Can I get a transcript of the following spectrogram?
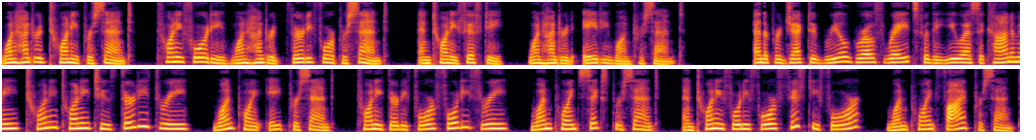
120%, 2040, 134%, and 2050, 181%. And the projected real growth rates for the U.S. economy 2022 33, 1.8%, 2034 43, 1.6%, and 2044 54, 1.5%.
